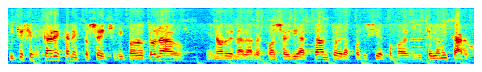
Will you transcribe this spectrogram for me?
y que se esclarezcan estos hechos. Y por otro lado, en orden a la responsabilidad tanto de la policía como del Ministerio a mi cargo,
